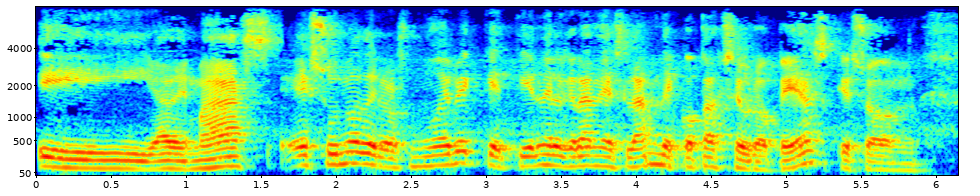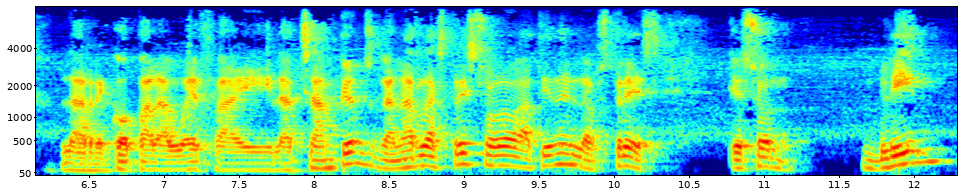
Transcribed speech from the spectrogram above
Y además es uno de los nueve que tiene el gran slam de copas europeas, que son la Recopa, la UEFA y la Champions. Ganar las tres solo la tienen los tres, que son Blin,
